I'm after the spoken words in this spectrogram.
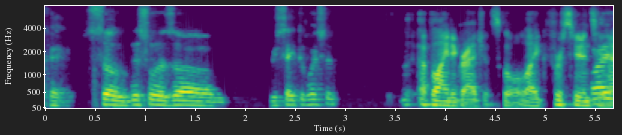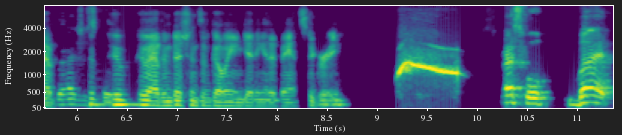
Okay, so this was um, restate the question. Applying to graduate school, like for students who have who, who have ambitions of going and getting an advanced degree. Stressful, but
